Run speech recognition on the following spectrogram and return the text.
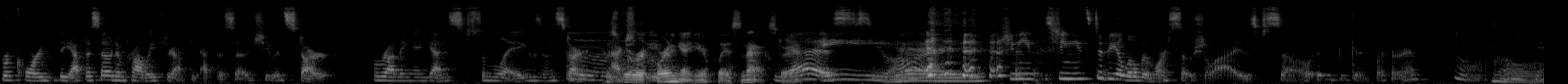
record the episode and probably throughout the episode she would start rubbing against some legs and start Mm. Because actually we're recording at your place next, right? Yes, Hey. you are. She needs she needs to be a little bit more socialized, so it would be good for her. Aw. Aw. Yeah.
